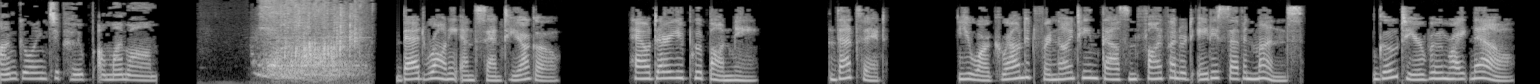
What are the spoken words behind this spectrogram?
I'm going to poop on my mom. Bad Ronnie Anne Santiago. How dare you poop on me? That's it. You are grounded for 19,587 months. Go to your room right now.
